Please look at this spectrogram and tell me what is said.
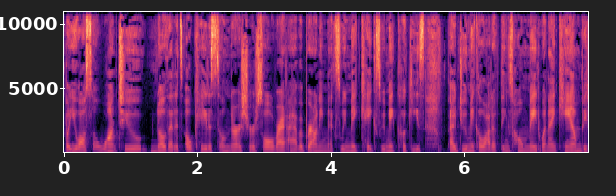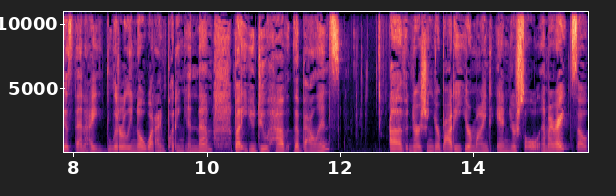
but you also want to know that it's okay to still nourish your soul, right? I have a brownie mix. We make cakes, we make cookies. I do make a lot of things homemade when I can because then I literally know what I'm putting in them. But you do have the balance of nourishing your body, your mind, and your soul. Am I right? So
